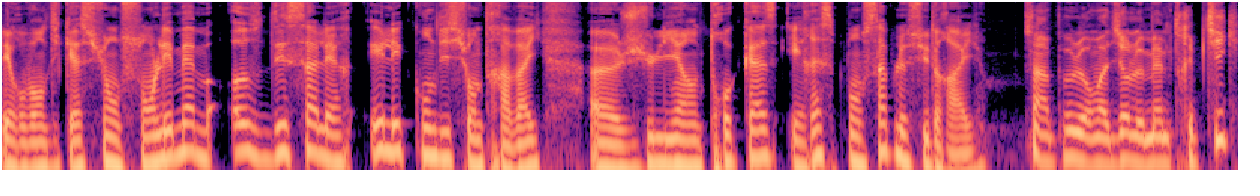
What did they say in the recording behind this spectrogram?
Les revendications sont les mêmes, hausse des salaires et les conditions de travail. Euh, Julien Trocaz est responsable Sudrail. C'est un peu, on va dire, le même triptyque.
